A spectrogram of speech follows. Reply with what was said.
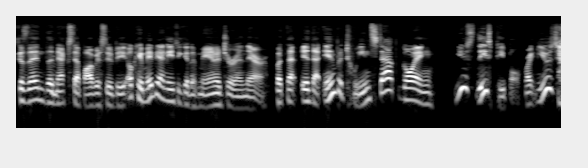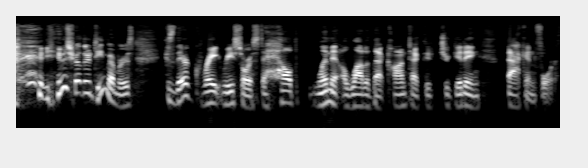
Because then the hmm. next step obviously would be, okay, maybe I need to get a manager in there. But that, in that in between step going, use these people, right? Use use your other team members because they're a great resource to help limit a lot of that contact that you're getting back and forth.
